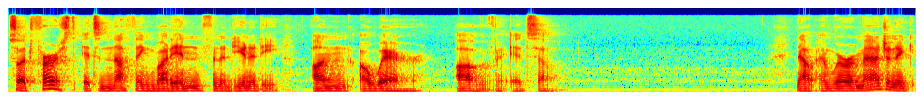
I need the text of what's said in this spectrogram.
So at first, it's nothing but infinite unity, unaware of itself. Now, and we're imagining,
